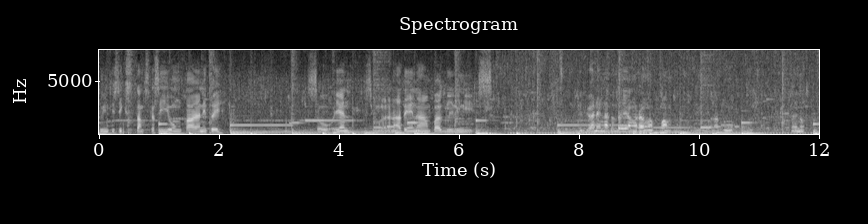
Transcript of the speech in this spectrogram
26 tanks kasi yung kaya nito eh. So, ayan. Simulan na natin ang paglilinis. Na natin dahil ang ranga pump. Natin. Ano?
